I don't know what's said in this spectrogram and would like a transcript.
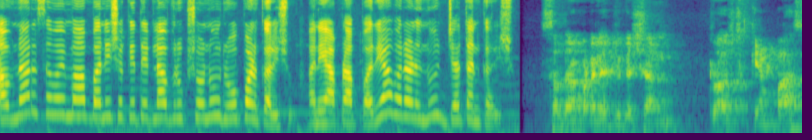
આવનાર સમયમાં બની શકે તેટલા વૃક્ષોનું રોપણ કરીશું અને આપણા પર્યાવરણનું જતન કરીશું. Sardar Patel education trust campus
